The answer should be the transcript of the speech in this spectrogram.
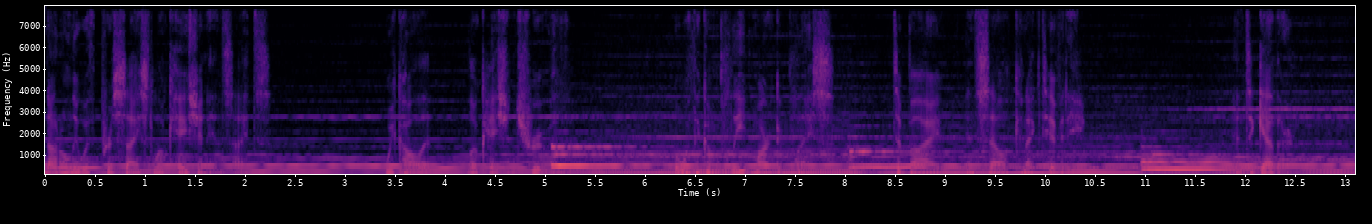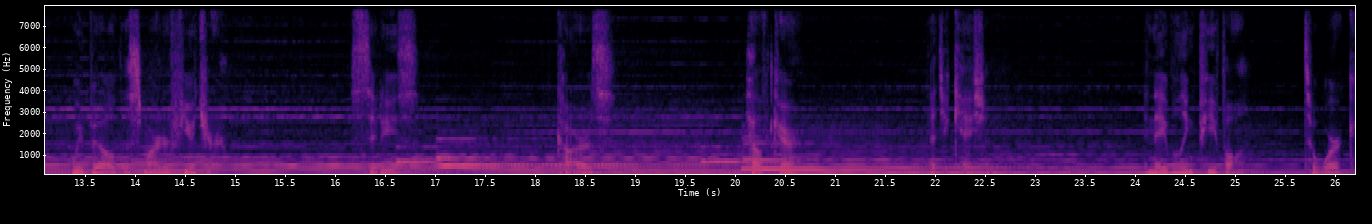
Not only with precise location insights, we call it location truth, but with a complete marketplace to buy and sell connectivity. And together, we build a smarter future. Cities, cars, healthcare, education, enabling people to work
